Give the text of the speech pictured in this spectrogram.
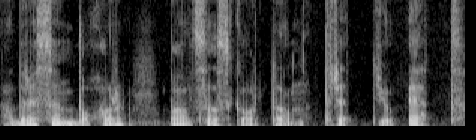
Adressen var Balsasgatan 31.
